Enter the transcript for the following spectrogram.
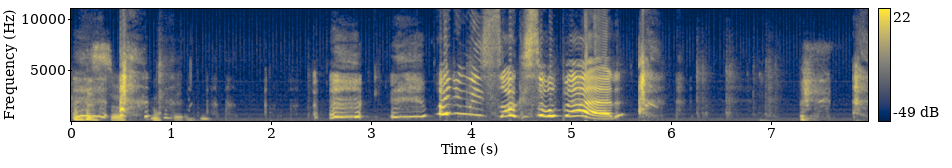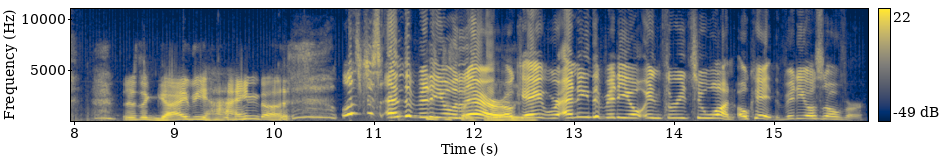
That was so stupid. Why do we suck so bad? There's a guy behind us. Let's just end the video just, like, there, okay? We're ending the video in three, two, one. Okay, the video's over.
